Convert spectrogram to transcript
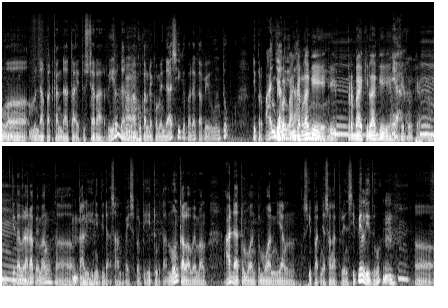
me- mendapatkan data itu secara real dan melakukan rekomendasi kepada KPU untuk diperpanjang, diperpanjang lagi, ini. diperbaiki lagi Ya. situ kan. Kita berharap memang eh, kali ini tidak sampai seperti itu. Namun kalau memang ada temuan-temuan yang sifatnya sangat prinsipil itu eh,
